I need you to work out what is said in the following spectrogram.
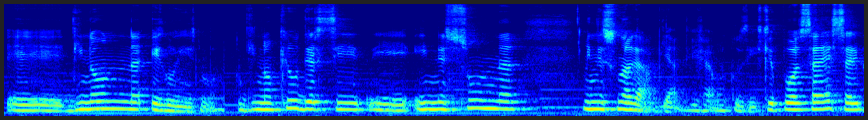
eh, di non egoismo, di non chiudersi in, nessun, in nessuna gabbia, diciamo così, che possa essere,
